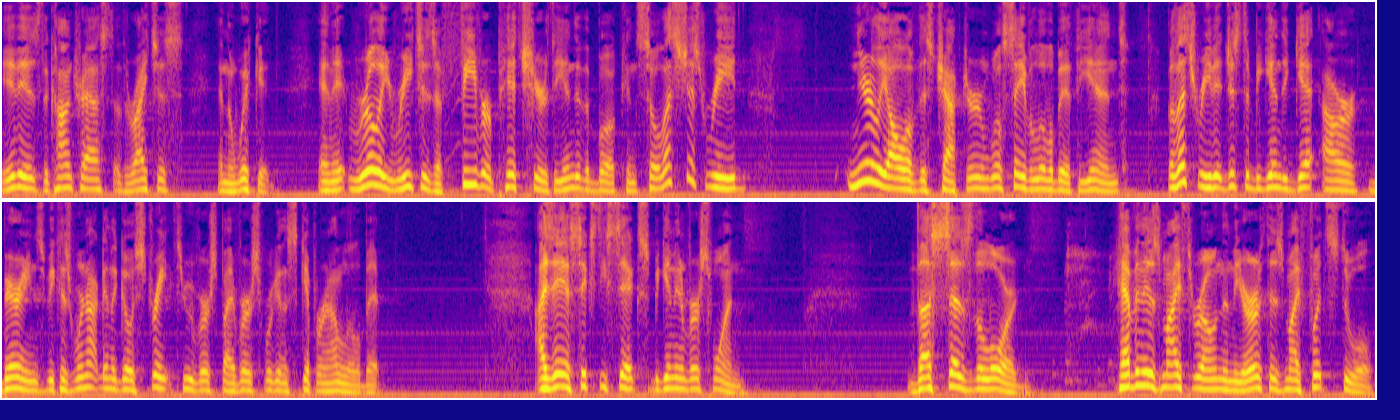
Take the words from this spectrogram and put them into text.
It is the contrast of the righteous and the wicked. And it really reaches a fever pitch here at the end of the book. And so let's just read nearly all of this chapter, and we'll save a little bit at the end. But let's read it just to begin to get our bearings because we're not going to go straight through verse by verse. We're going to skip around a little bit. Isaiah 66, beginning in verse 1. Thus says the Lord. Heaven is my throne, and the earth is my footstool.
